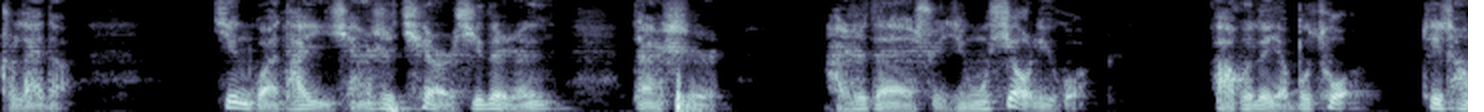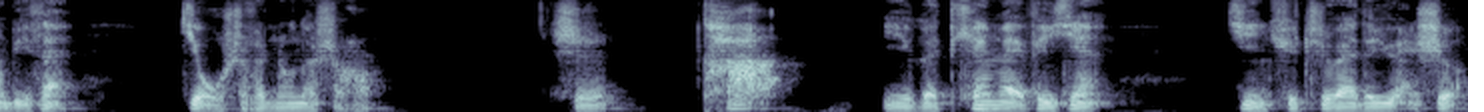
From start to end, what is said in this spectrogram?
出来的，尽管他以前是切尔西的人，但是还是在水晶宫效力过，发挥的也不错。这场比赛九十分钟的时候，是他一个天外飞仙，禁区之外的远射，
